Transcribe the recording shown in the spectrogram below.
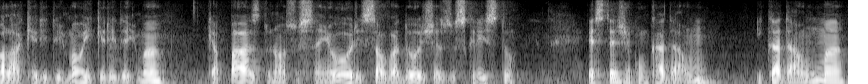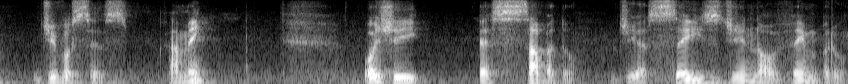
Olá, querido irmão e querida irmã, que a paz do nosso Senhor e Salvador Jesus Cristo esteja com cada um e cada uma de vocês. Amém? Hoje é sábado, dia 6 de novembro.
